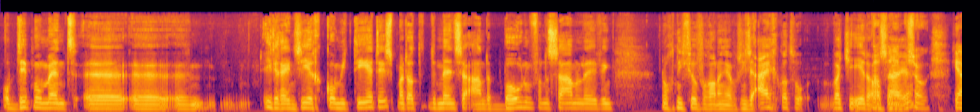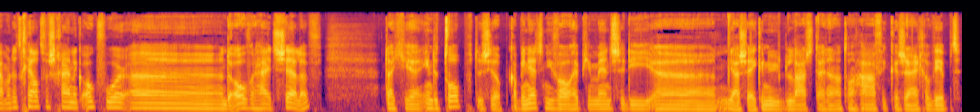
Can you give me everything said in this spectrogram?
op dit moment uh, uh, iedereen zeer gecommitteerd is... maar dat de mensen aan de bodem van de samenleving nog niet veel verandering hebben gezien. Eigenlijk wat, wat je eerder dat al zei. Ja, maar dat geldt waarschijnlijk ook voor de overheid zelf dat je in de top, dus op kabinetsniveau... heb je mensen die, uh, ja, zeker nu de laatste tijd... een aantal haviken zijn gewipt,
